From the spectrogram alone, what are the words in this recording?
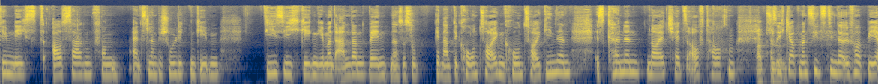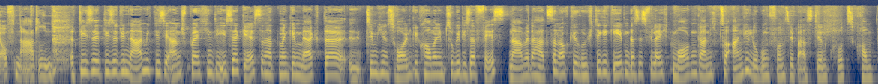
demnächst Aussagen von einzelnen Beschuldigten geben, die sich gegen jemand anderen wenden, also so genannte Kronzeugen, Kronzeuginnen. Es können neue Chats auftauchen. Absolut. Also ich glaube, man sitzt in der ÖVP auf Nadeln. Diese, diese Dynamik, die Sie ansprechen, die ist ja gestern, hat man gemerkt, da äh, ziemlich ins Rollen gekommen im Zuge dieser Festnahme. Da hat es dann auch Gerüchte gegeben, dass es vielleicht morgen gar nicht zur Angelobung von Sebastian Kurz kommt.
